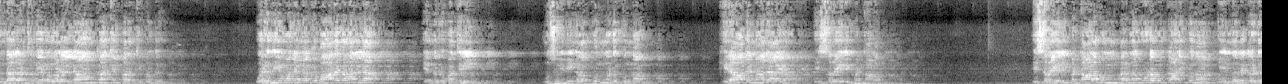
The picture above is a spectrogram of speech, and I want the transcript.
അന്താരാഷ്ട്ര നിയമങ്ങളെല്ലാം കാറ്റിൽ പറത്തിക്കൊണ്ട് ഞങ്ങൾക്ക് ബാധകമല്ല എന്ന രൂപത്തിൽ മുസ്ലിമീങ്ങളെ കൊന്നെടുക്കുന്ന കിരാതന്മാരായ ഇസ്രയേലി പട്ടാളം. ഇസ്രയേലി പട്ടാളവും ഭരണകൂടവും കാണിക്കുന്ന ഈ നെറുകേട്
